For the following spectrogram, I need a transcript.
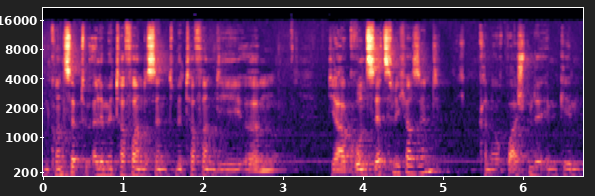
Und konzeptuelle Metaphern, das sind Metaphern, die ähm, ja, grundsätzlicher sind. Ich kann auch Beispiele eben geben.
